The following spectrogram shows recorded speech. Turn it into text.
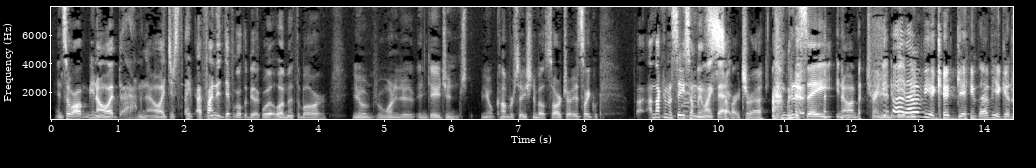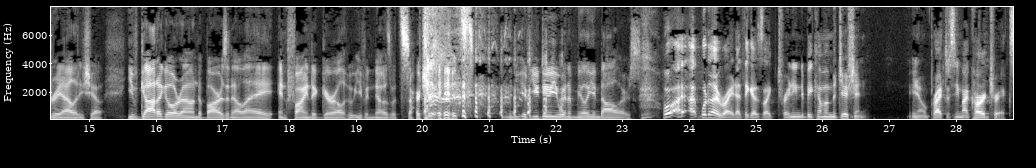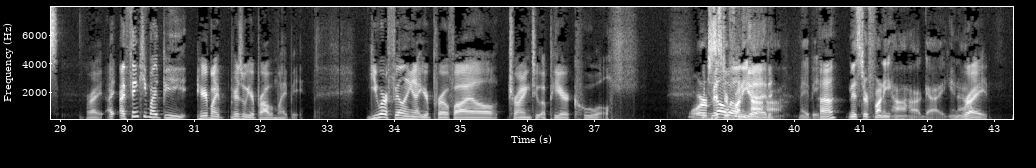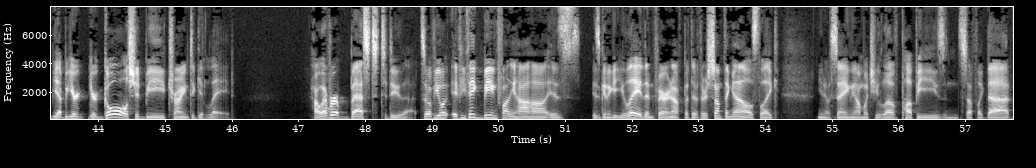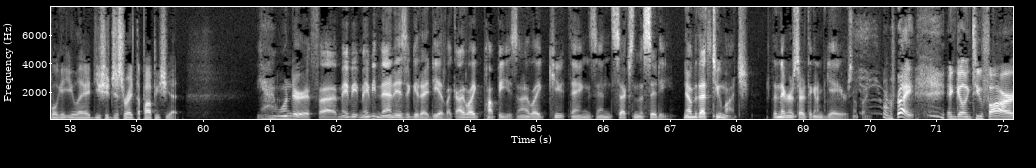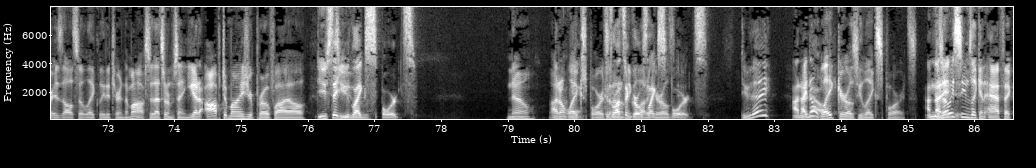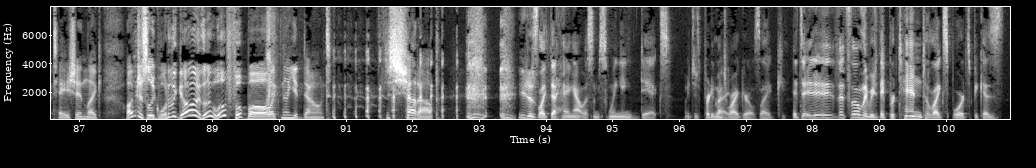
And so I'll, you know, I, I don't know. I just I, I find it difficult to be like, well, I'm at the bar, you know, wanting to engage in you know conversation about Sartre. It's like I'm not going to say something like that. Sartre. I'm going to say, you know, I'm training to be Oh, a that would be a good game. That would be a good reality show. You've got to go around to bars in LA and find a girl who even knows what Sartre is. and if you do, you win a million dollars. Well, I, I, what did I write? I think I was like training to become a magician. You know, practicing my card mm. tricks. Right. I, I think you might be here. My here's what your problem might be. You are filling out your profile trying to appear cool. Or Which Mr. well Funny and Haha, maybe. Huh? Mr. Funny Ha Ha guy, you know. Right. Yeah, but your your goal should be trying to get laid. However, best to do that. So if you if you think being funny Ha Ha is is going to get you laid, then fair enough. But if there's something else like you know saying how much you love puppies and stuff like that will get you laid, you should just write the puppy shit. Yeah, I wonder if uh, maybe maybe that is a good idea. Like I like puppies and I like cute things and Sex in the City. No, but that's too much. Then they're going to start thinking I'm gay or something. right. And going too far is also likely to turn them off. So that's what I'm saying. You got to optimize your profile. Do you say you like sports? No, I don't like sports. Because lots of girls lot like girls sports. Do they? I don't know. like girls who like sports. I'm not it always seems like an affectation. Like I'm just like one of the guys. I love football. Like no, you don't. just shut up. You just like to hang out with some swinging dicks, which is pretty much Right. why girls like it's. It, it, that's the only reason they pretend to like sports because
